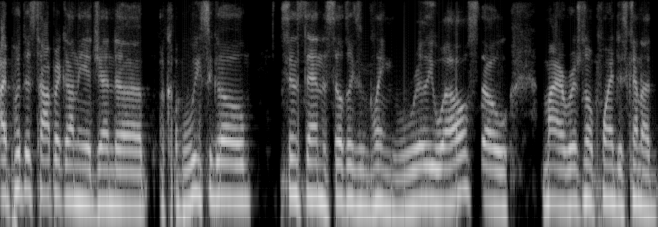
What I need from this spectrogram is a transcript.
I put this topic on the agenda a couple weeks ago. Since then, the Celtics have been playing really well. So my original point is kind of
